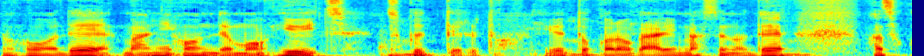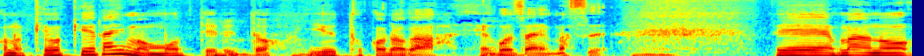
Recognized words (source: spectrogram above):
の方で、まあ、日本でも唯一作っているというところがありますので、まあ、そこの供給ラインも持っているというところがございます。で、まあ、あの、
